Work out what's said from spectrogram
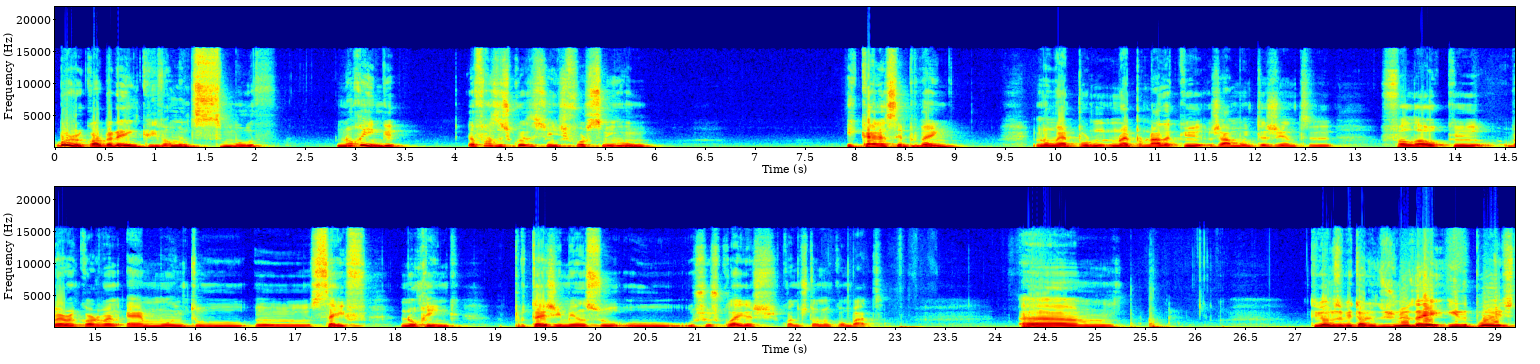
Baron Corbin é incrivelmente smooth no ringue. Ele faz as coisas sem esforço nenhum. E cara sempre bem. Não é por, não é por nada que já muita gente falou que Baron Corbin é muito uh, safe no ringue protege imenso o, os seus colegas quando estão no combate. Um, tivemos a vitória dos New Day e depois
